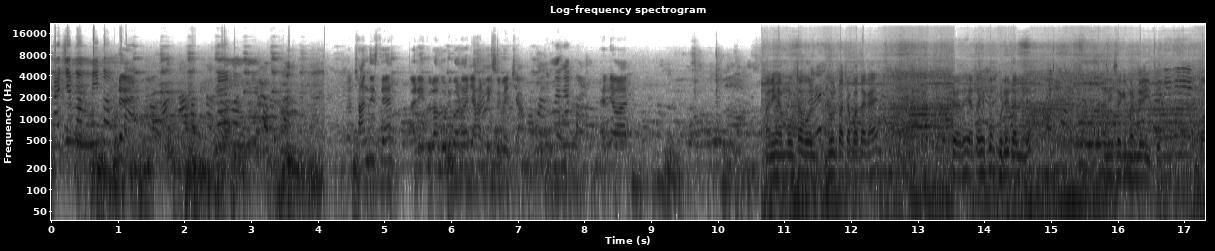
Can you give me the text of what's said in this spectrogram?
माझी मम्मी कुठे आहे? छान दिसते आणि तुला गुढीपाडव्याच्या हार्दिक शुभेच्छा. धन्यवाद. आणि हा मोठा बोल ढोल ताशा पथक आहे. तर हे आता हे पण पुढे चाललेलं आहे आणि ही सगळी मंडळी इथे. वा.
